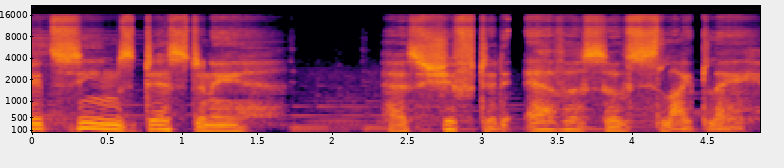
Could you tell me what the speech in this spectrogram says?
It seems destiny has shifted ever so slightly.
